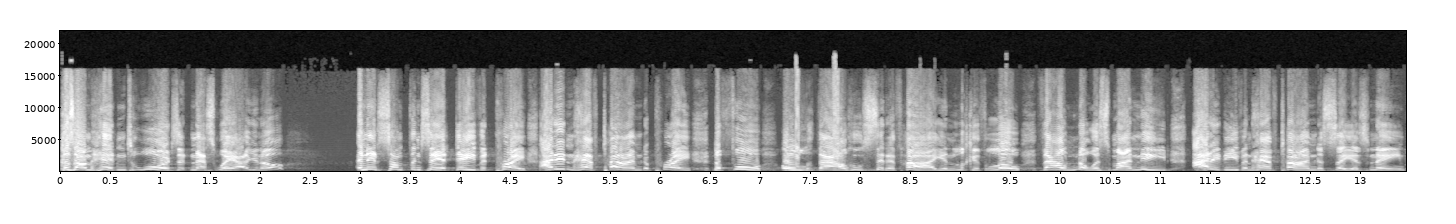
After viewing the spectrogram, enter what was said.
Because I'm heading towards it, and that's where I, you know. And then something said, David, pray. I didn't have time to pray the full, O thou who sitteth high and looketh low, thou knowest my need. I didn't even have time to say his name.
